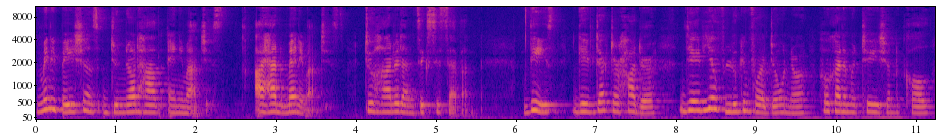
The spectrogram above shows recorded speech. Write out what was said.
Many patients do not have any matches. I had many matches, 267. This gave Dr. Hütter the idea of looking for a donor who had a mutation called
